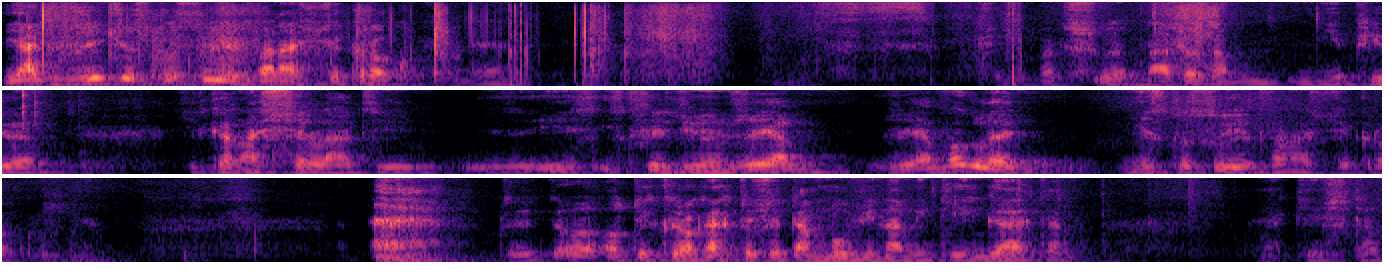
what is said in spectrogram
jak w życiu stosuję 12 kroków, nie? patrzyłem na to, tam nie piłem kilkanaście lat i, i, i stwierdziłem, że ja, że ja w ogóle nie stosuję 12 kroków. Nie? O, o tych krokach to się tam mówi na meetingach, tam jakieś tam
